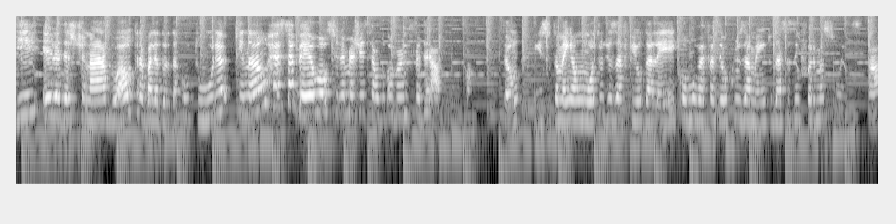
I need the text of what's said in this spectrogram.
e ele é destinado ao trabalhador da cultura que não recebeu o auxílio emergencial do governo federal. Então, isso também é um outro desafio da lei, como vai fazer o cruzamento dessas informações, tá?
